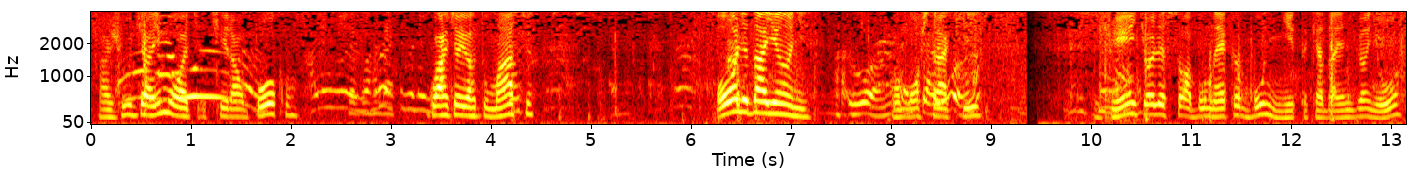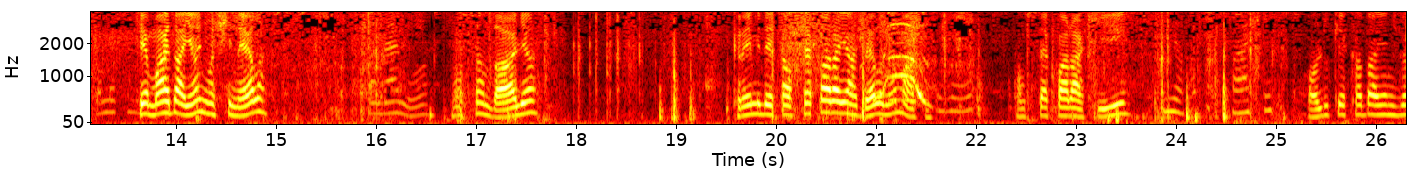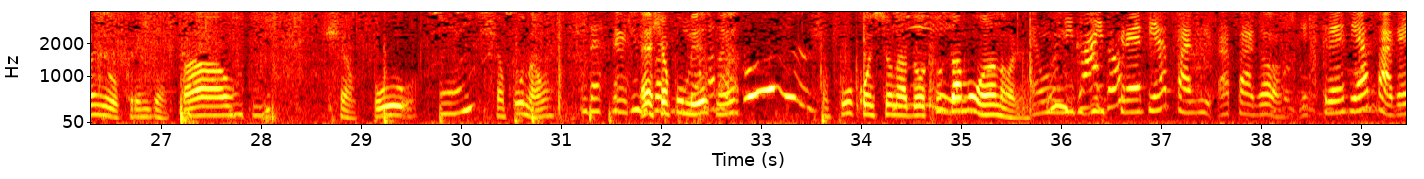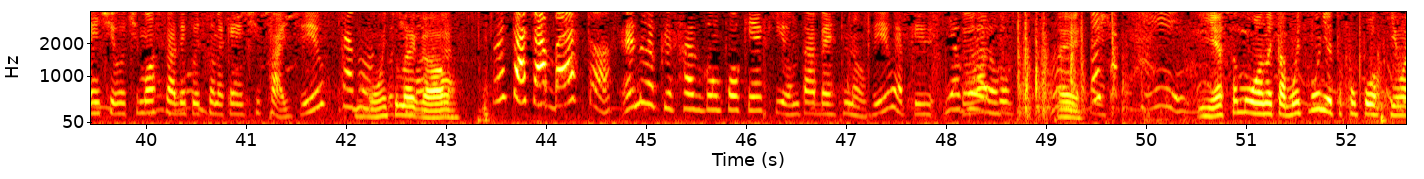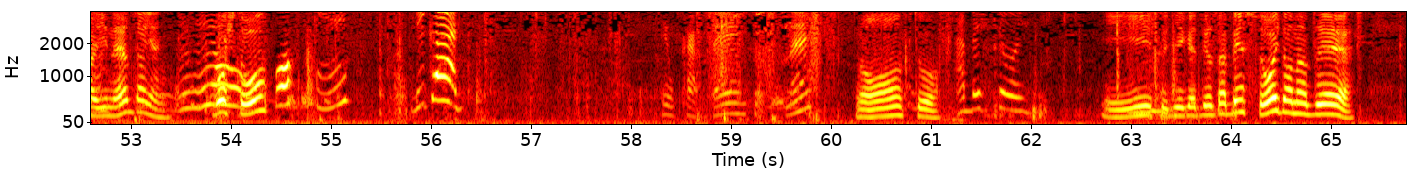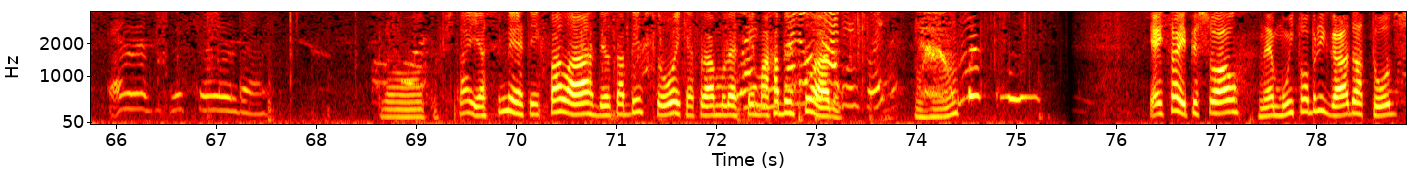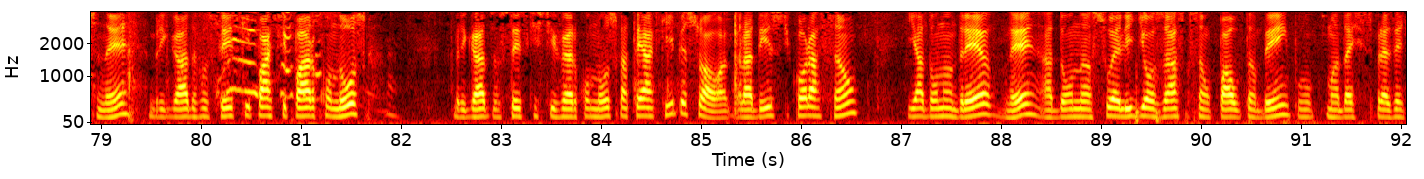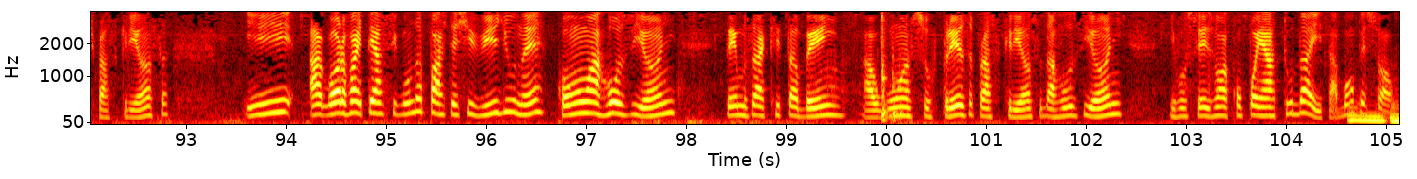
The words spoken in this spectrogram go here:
Ajude aí, Mote, a tirar um pouco. Guarde aí, ó, do Márcio. Olha, Daiane. Vou mostrar aqui. Gente, olha só a boneca bonita que a Daiane ganhou. O que mais, Daiane? Uma chinela, uma sandália. Creme dental. Separa aí as dela, né, Márcio? Vamos separar aqui. Olha o que que a Daiane ganhou. Creme dental. Shampoo. Shampoo não. É shampoo mesmo, né? Shampoo, condicionador, tudo da Moana, olha. É um livro de escreve e apaga, apaga, ó. Escreve e apaga. A gente, eu vou te mostrar depois como é que a gente faz, viu? Tá bom. Muito legal. mostrar. Mas tá aberto, ó. É, não, é porque rasgou um pouquinho aqui, ó. Não tá aberto não, viu? É porque só agora? rasgou. É. Deixa aqui. E essa Moana tá muito bonita com o porquinho aí, né, Daiane? Uhum. Gostou? Pouquinho. Obrigado. Tem o caderno, né? Pronto. Abençoe. Isso, diga Deus abençoe, dona André. É abençoe, André. Pronto, está aí, assim mesmo, tem que falar. Deus abençoe, que é pra mulher ser mais abençoada. Uhum. E é isso aí, pessoal, né? Muito obrigado a todos, né? Obrigado a vocês que participaram conosco. Obrigado a vocês que estiveram conosco até aqui, pessoal. Agradeço de coração. E a dona André, né? A dona Sueli de Osasco, São Paulo também, por mandar esses presentes para as crianças. E agora vai ter a segunda parte deste vídeo, né? Com a Rosiane. Temos aqui também alguma surpresa para as crianças da Rosiane. E vocês vão acompanhar tudo aí, tá bom, pessoal?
